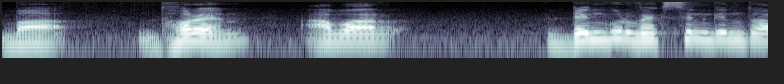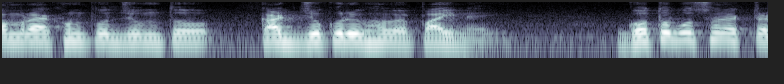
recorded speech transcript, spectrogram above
বা ধরেন আবার ডেঙ্গুর ভ্যাকসিন কিন্তু আমরা এখন পর্যন্ত কার্যকরীভাবে পাই নাই। গত বছর একটা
